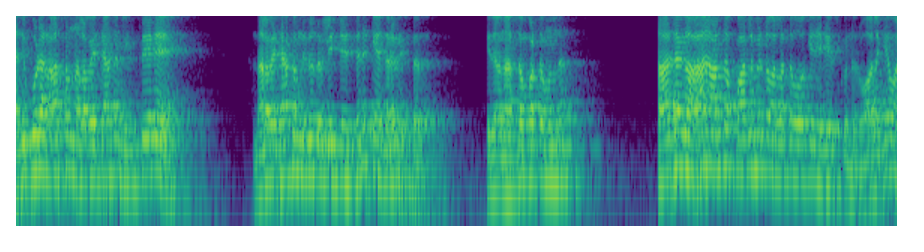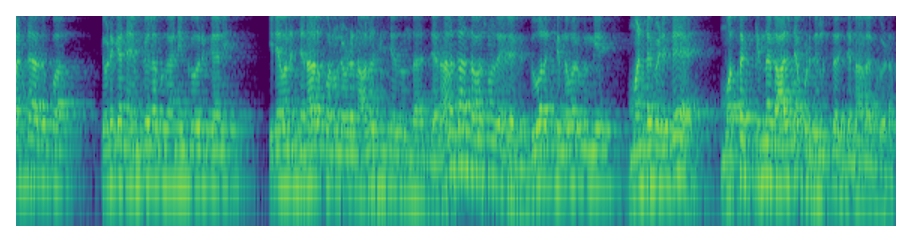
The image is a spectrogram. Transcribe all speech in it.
అది కూడా రాష్ట్రం నలభై శాతం ఇస్తేనే నలభై శాతం నిధులు రిలీజ్ చేస్తేనే కేంద్రం ఇస్తుందట. ఇదేమైనా అర్థం పర్థం ఉందా? తాజాగా అంతా పార్లమెంట్లో వాళ్ళంతా ఓకే చేసేసుకున్నారు. వాళ్ళకేం అడ్డా అదుపా? ఎవరికైనా ఎంపీలకు కానీ ఇంకోరికి కానీ ఇదేమైనా జనాల కొనలు ఎవడైనా ఆలోచించేది ఉందా? జనాలకు అంత అవసరం లేదండి. దూల కింద వరకు నీ మంట పెడితే మొత్తం కింద కాలితే అప్పుడు తెలుస్తుంది జనాలకు కూడా.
